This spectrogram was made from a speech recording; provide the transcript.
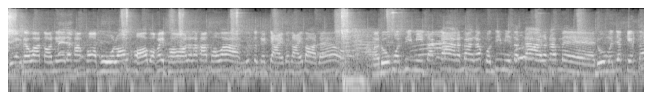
เรียกได้ว่าตอนนี้นะครับพ่อภูร้องขอบอกให้พอแล้วนะครับ เพราะว่ารู้สึกระจายไปหลายบาทแล้ว มาดูคนที่มีตะกร้ากันบ้างครับ คนที่มีตะกร้านะครับแหมดูเหมือนจะเก็บได้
